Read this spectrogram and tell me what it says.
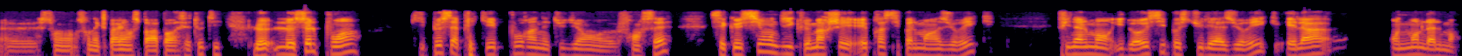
euh, son, expérience par rapport à cet outil. le seul point qui peut s'appliquer pour un étudiant français, c'est que si on dit que le marché est principalement à Zurich, Finalement, il doit aussi postuler à Zurich et là, on demande l'allemand.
